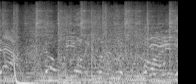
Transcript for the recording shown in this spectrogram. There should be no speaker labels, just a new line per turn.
out. Yo, we only come to the party.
